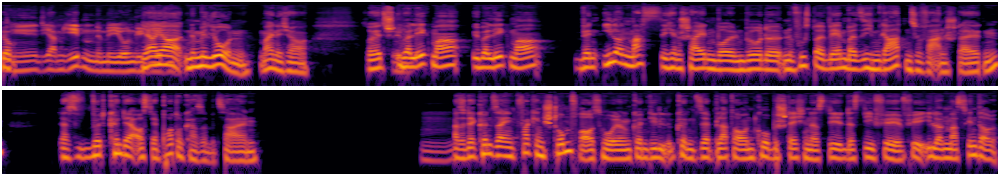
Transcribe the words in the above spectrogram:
Ja. Nee, die haben jedem eine Million gegeben. Ja, ja, eine Million, meine ich ja. So, jetzt Mhm. überleg mal, überleg mal, wenn Elon Musk sich entscheiden wollen würde, eine Fußball-WM bei sich im Garten zu veranstalten, das wird, könnte er aus der Portokasse bezahlen. Mhm. Also der könnte seinen fucking Strumpf rausholen und könnte, die, könnte Sepp Blatter und Co. bestechen, dass die, dass die für, für Elon Musk Hinter,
